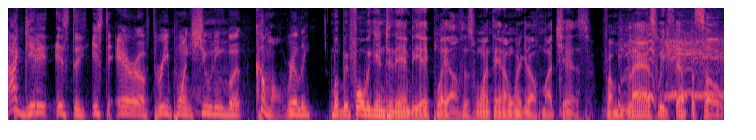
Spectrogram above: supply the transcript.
I get it. It's the it's the era of three point shooting, but come on, really? But before we get into the NBA playoffs, there's one thing I want to get off my chest from last week's episode.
